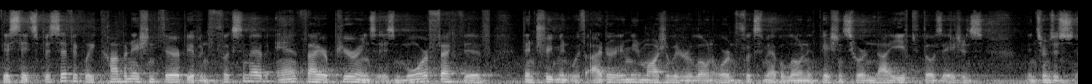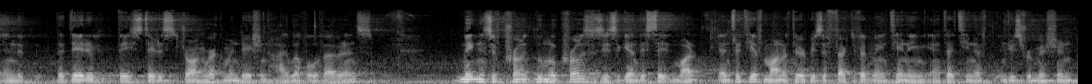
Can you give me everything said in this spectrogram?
they state specifically combination therapy of infliximab and thiopurines is more effective than treatment with either immunomodulator alone or infliximab alone in patients who are naive to those agents. In terms of and the, the data, they state a strong recommendation, high level of evidence maintenance of Crohn, luminal Crohn's disease, again, they say anti-TNF monotherapy is effective at maintaining anti-TNF-induced remission,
